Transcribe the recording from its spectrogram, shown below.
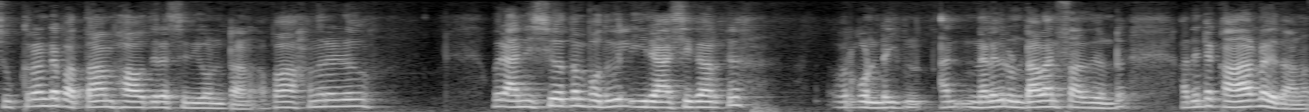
ശുക്രന്റെ പത്താം ഭാവത്തിലെ സ്ഥിതി കൊണ്ടിട്ടാണ് അപ്പോൾ അങ്ങനൊരു ഒരു അനിശ്ചിതത്വം പൊതുവിൽ ഈ രാശിക്കാർക്ക് ഇവർക്കുണ്ട് നിലവിലുണ്ടാവാൻ സാധ്യതയുണ്ട്. അതിന്റെ കാരണം ഇതാണ്.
